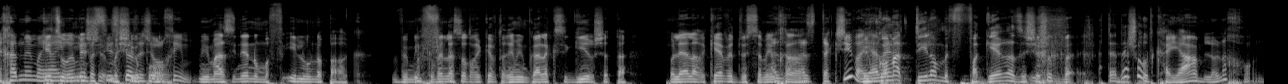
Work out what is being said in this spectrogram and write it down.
אחד מהם היה עם, עם בסיס כזה שהולכים. ממאזיננו מפעיל לונה פארק, ומתכוון לעשות רכבת הרים עם גלקסי גיר, שאתה עולה על הרכבת ושמים לך... אז תקשיב, היה במקום להם... הטיל המפגר הזה שיש עוד... אתה יודע שהוא עוד קיים? לא נכון.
